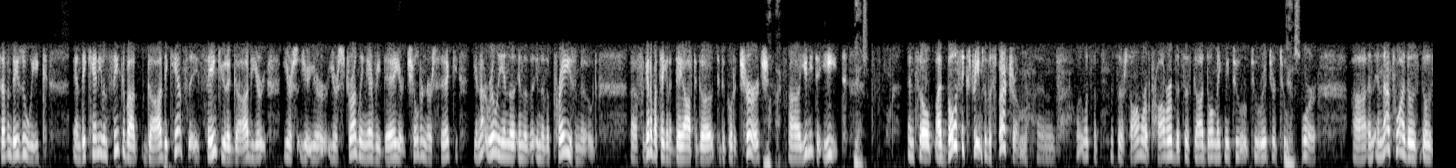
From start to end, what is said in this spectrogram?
seven days a week, and they can't even think about God. They can't say thank you to God. You're you're you're you're, struggling every day. Your children are sick. You're not really in the in the into the praise mood. uh, forget about taking a day off to go to, to go to church. Uh, you need to eat. Yes. And so, at both extremes of the spectrum, and what's the what's there a psalm or a proverb that says, "God, don't make me too too rich or too Yes. poor." Uh, and and that's why those those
